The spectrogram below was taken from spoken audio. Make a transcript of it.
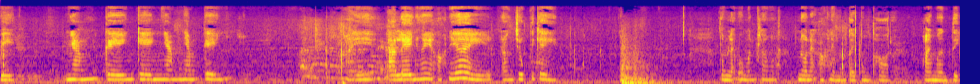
ពីញ៉ាំគេងគេងញ៉ាំញ៉ាំគេងហើយដើរលេងហ្នឹងឯងអស់គ្នាហើយរងជ្រុកតិចឯងទំលែកមកមិនខ្លាំងនោះអ្នកអស់គ្នាមកទៅពងថត ឲ្យមើលបន្តិច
